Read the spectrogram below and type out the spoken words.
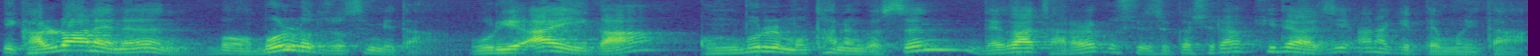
이 갈로 안에는 뭐뭘 넣어도 좋습니다. 우리 아이가 공부를 못하는 것은 내가 잘할 수 있을 것이라 기대하지 않았기 때문이다.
